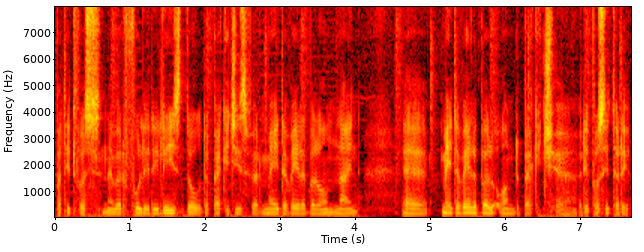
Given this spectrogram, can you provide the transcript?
but it was never fully released, though the packages were made available online, uh, made available on the package uh, repository.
